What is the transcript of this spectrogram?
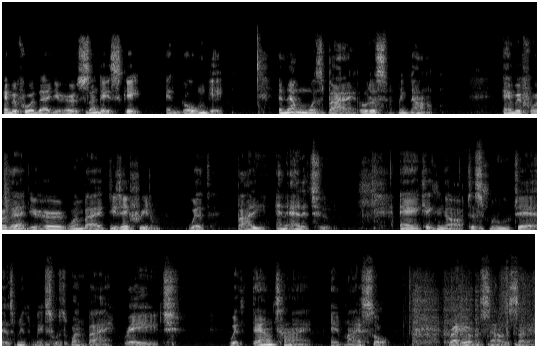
And before that, you heard Sunday Skate in Golden Gate. And that one was by Otis McDonald. And before that, you heard one by DJ Freedom with Body and Attitude. And kicking off the smooth jazz music mix was one by Rage with Downtime in My Soul, right here on the Sound of Sunday.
